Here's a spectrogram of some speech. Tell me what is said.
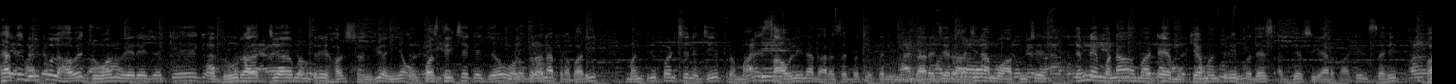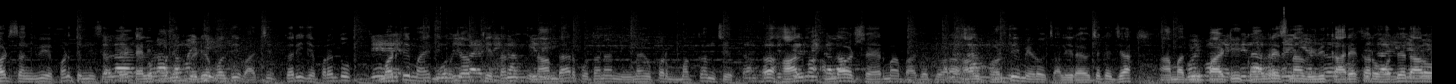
ખ્યાતિ બિલકુલ. હવે જોવાનું એ રહે છે કે ગૃહ રાજ્યમંત્રી હર્ષ સંઘવી અહીંયા ઉપસ્થિત છે કે જેઓ વડોદરાના પ્રભારી મંત્રી પણ છે ને જે પ્રમાણે સાવલીના ધારાસભ્ય કેતન ઇનામદારે જે રાજીનામું આપ્યું છે તેમને મનાવવા માટે મુખ્યમંત્રી પ્રદેશ અધ્યક્ષ સી આર પાટીલ સહિત હર્ષ સંઘવીએ પણ તેમની સાથે ટેલિફોનિક વીડિયો કોલથી વાતચીત કરી છે. પરંતુ મળતી માહિતી મુજબ કેતન ઇનામદાર પોતાના નિર્ણય ઉપર મક્કમ છે. હાલમાં અમદાવાદ શહેરમાં ભાજપ દ્વારા હાલ ભરતી મેળો ચાલી રહ્યો છે કે જ્યાં આમ આદમી પાર્ટી કોંગ્રેસના વિવિધ કાર્યકરો હોદ્દેદારો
